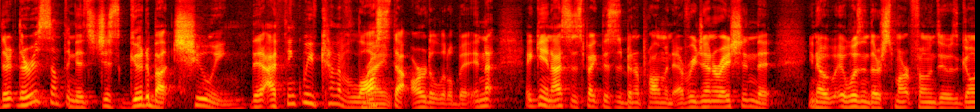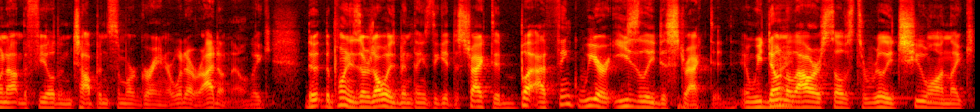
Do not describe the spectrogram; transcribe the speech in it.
There, there is something that's just good about chewing that I think we've kind of lost Right. that art a little bit. And uh, again, I suspect this has been a problem in every generation that, you know, it wasn't their smartphones, it was going out in the field and chopping some more grain or whatever. I don't know. Like the, the point is there's always been things to get distracted, but I think we are easily distracted and we don't allow ourselves to really chew on like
